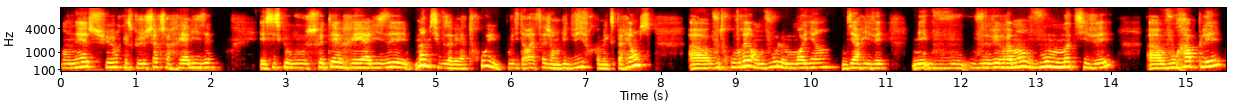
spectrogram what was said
on est sur qu'est-ce que je cherche à réaliser. Et si ce que vous souhaitez réaliser, même si vous avez la trouille, vous dites, ah ouais, ça, j'ai envie de vivre comme expérience, euh, vous trouverez en vous le moyen d'y arriver. Mais vous, devez vraiment vous motiver, euh, vous rappeler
